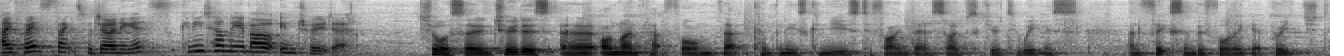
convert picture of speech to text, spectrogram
Hi Chris, thanks for joining us. Can you tell me about Intruder? Sure, so Intruder's an online platform that companies can use to find their cybersecurity weakness and fix them before they get breached.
